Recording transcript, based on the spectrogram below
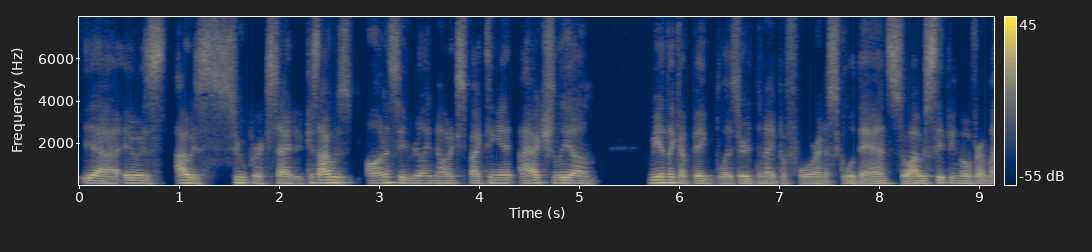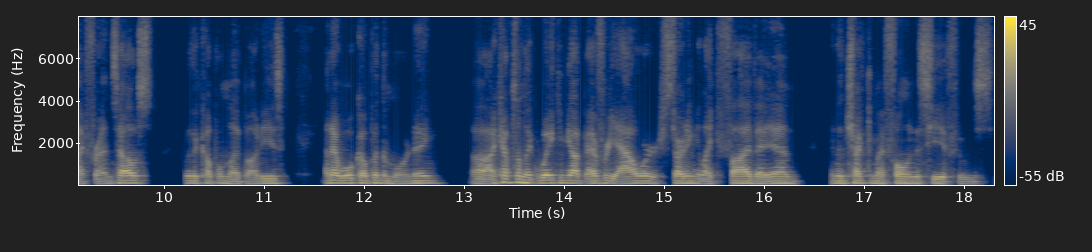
Yeah, it was. I was super excited because I was honestly really not expecting it. I actually um, we had like a big blizzard the night before and a school dance, so I was sleeping over at my friend's house with a couple of my buddies, and I woke up in the morning. Uh, I kept on like waking up every hour, starting at like five a.m. and then checking my phone to see if it was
